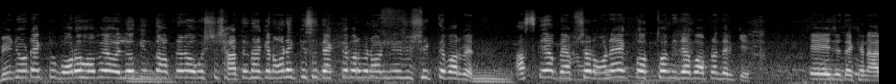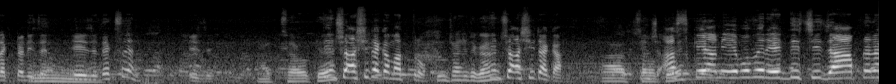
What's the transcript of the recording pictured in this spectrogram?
ভিডিওটা একটু বড় হবে হইলেও কিন্তু আপনারা অবশ্যই সাথে থাকেন অনেক কিছু দেখতে পারবেন অনেক কিছু শিখতে পারবেন। আজকে ব্যবসার অনেক তথ্য আমি দেবো আপনাদেরকে। এই যে দেখেন আরেকটা ডিজাইন। এই যে দেখছেন? এই যে। আচ্ছা ওকে। তিনশো আশি টাকা মাত্র। 380 টাকা? হ্যাঁ? তিনশো আশি টাকা। তিনশো- ওকে আজকে আমি এভাবে রেট দিচ্ছি যা আপনারা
